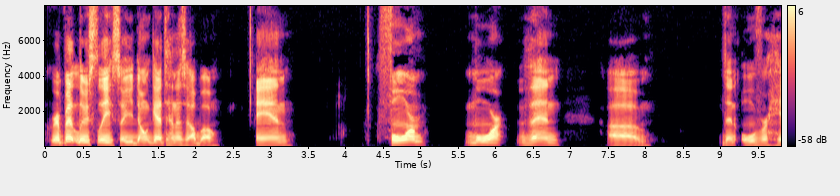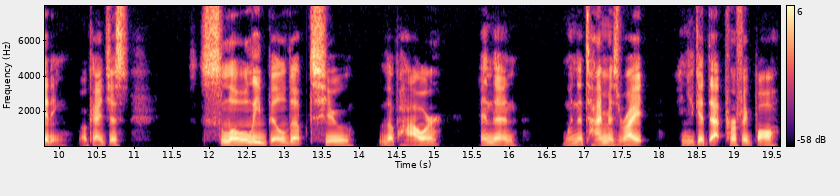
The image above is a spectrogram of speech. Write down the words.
Grip it loosely so you don't get tennis elbow. And form more than um, than overhitting. Okay, just slowly build up to the power, and then when the time is right and you get that perfect ball,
